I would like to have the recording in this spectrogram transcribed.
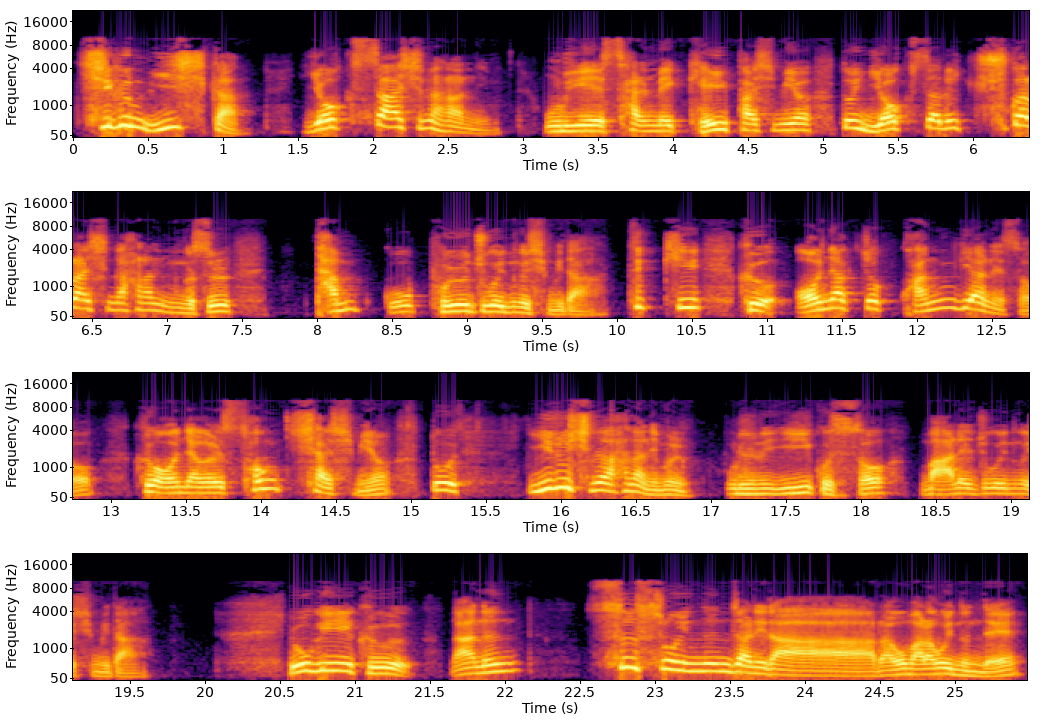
지금 이 시간 역사하시는 하나님 우리의 삶에 개입하시며 또 역사를 주관하시는 하나님인 것을 담고 보여주고 있는 것입니다. 특히 그 언약적 관계 안에서 그 언약을 성취하시며 또 이루시는 하나님을 우리는 이곳에서 말해주고 있는 것입니다. 여기 그 나는 스스로 있는 자니라 라고 말하고 있는데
